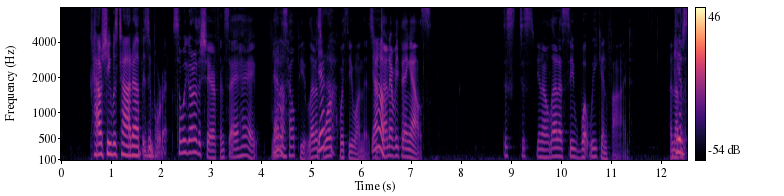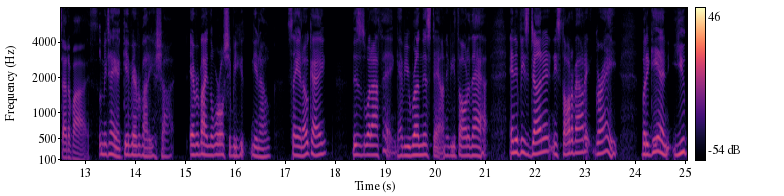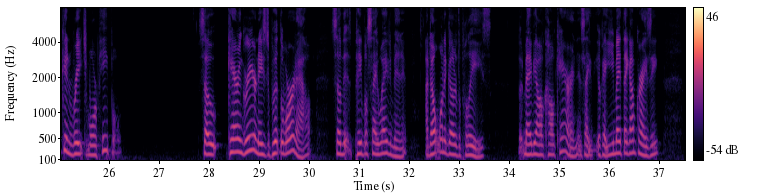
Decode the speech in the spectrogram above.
How she was tied up is important. So we go to the sheriff and say, hey, let yeah. us help you. Let us yeah. work with you on this. Yeah. You've done everything else. Just, just you know, let us see what we can find. Another give, set of eyes. Let me tell you, give everybody a shot. Everybody in the world should be, you know, saying, okay, this is what I think. Have you run this down? Have you thought of that? And if he's done it and he's thought about it, great. But again, you can reach more people. So Karen Greer needs to put the word out so that people say, wait a minute, I don't want to go to the police, but maybe I'll call Karen and say, okay, you may think I'm crazy,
